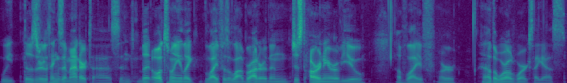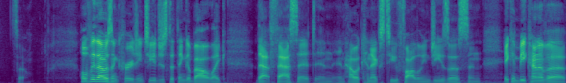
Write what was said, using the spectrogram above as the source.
we those are the things that matter to us. And but ultimately like life is a lot broader than just our narrow view of life or how the world works i guess. So hopefully that was encouraging to you just to think about like that facet and and how it connects to following Jesus. And it can be kind of a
